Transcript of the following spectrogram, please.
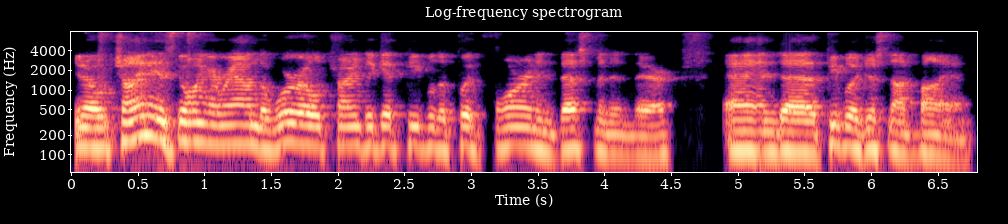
You know, China is going around the world trying to get people to put foreign investment in there, and uh, people are just not buying.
